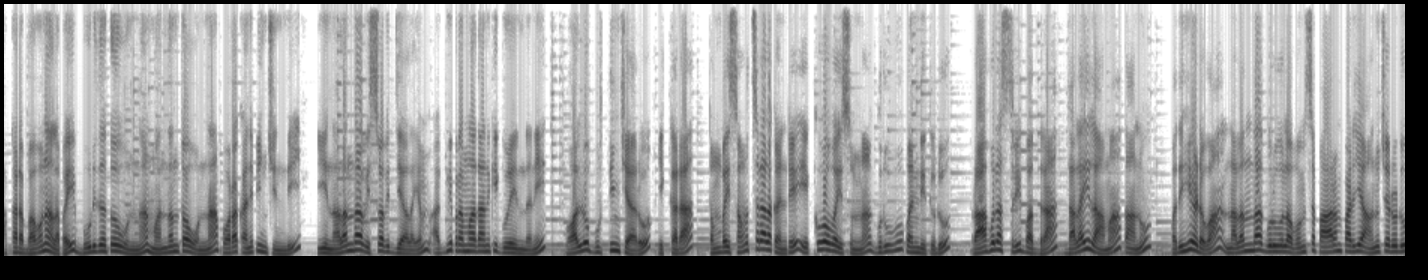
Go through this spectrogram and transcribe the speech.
అక్కడ భవనాలపై బూడిదతో ఉన్న మందంతో ఉన్న పొర కనిపించింది. ఈ నలంద విశ్వవిద్యాలయం అగ్ని ప్రమాదానికి గురైందని వాళ్ళు గుర్తించారు. ఇక్కడ తొంభై సంవత్సరాల కంటే ఎక్కువ వయసున్న గురువు పండితుడు రాహుల శ్రీభద్ర దలైలామా తాను పదిహేడవ నలంద గురువుల వంశ పారంపర్య అనుచరుడు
